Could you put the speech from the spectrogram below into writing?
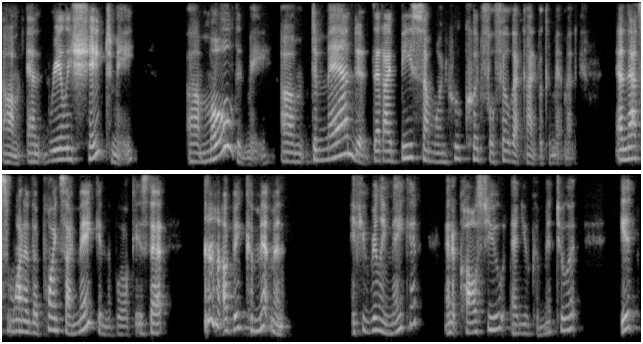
um, and really shaped me, uh, molded me, um, demanded that I be someone who could fulfill that kind of a commitment. And that's one of the points I make in the book is that a big commitment, if you really make it, and it calls to you and you commit to it, it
